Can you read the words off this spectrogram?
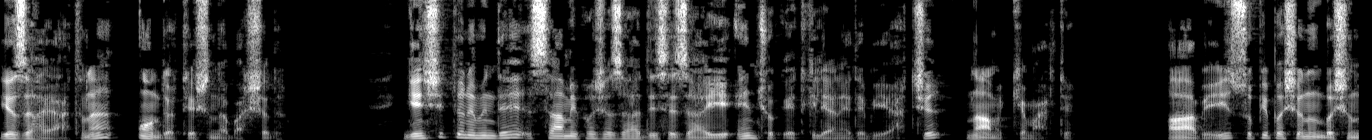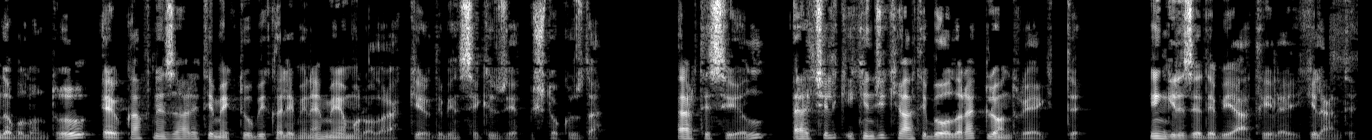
Yazı hayatına 14 yaşında başladı. Gençlik döneminde Sami Paşazade Sezai'yi en çok etkileyen edebiyatçı Namık Kemal'ti. Ağabeyi Supi Paşa'nın başında bulunduğu Evkaf Nezareti Mektubi kalemine memur olarak girdi 1879'da. Ertesi yıl elçilik ikinci katibi olarak Londra'ya gitti. İngiliz edebiyatı ile ilgilendi.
